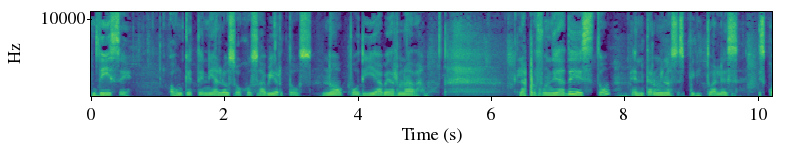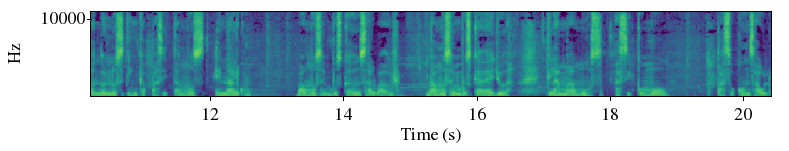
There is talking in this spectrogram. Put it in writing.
Dice, aunque tenía los ojos abiertos, no podía ver nada. La profundidad de esto, en términos espirituales, es cuando nos incapacitamos en algo. Vamos en busca de un Salvador, vamos en busca de ayuda, clamamos, así como pasó con Saulo.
